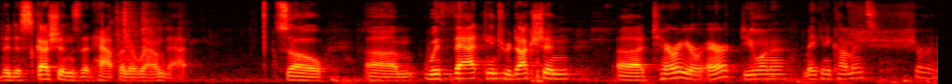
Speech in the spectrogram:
the discussions that happen around that. So um, with that introduction, uh, Teri or Eric, do you want to make any comments? Sure.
